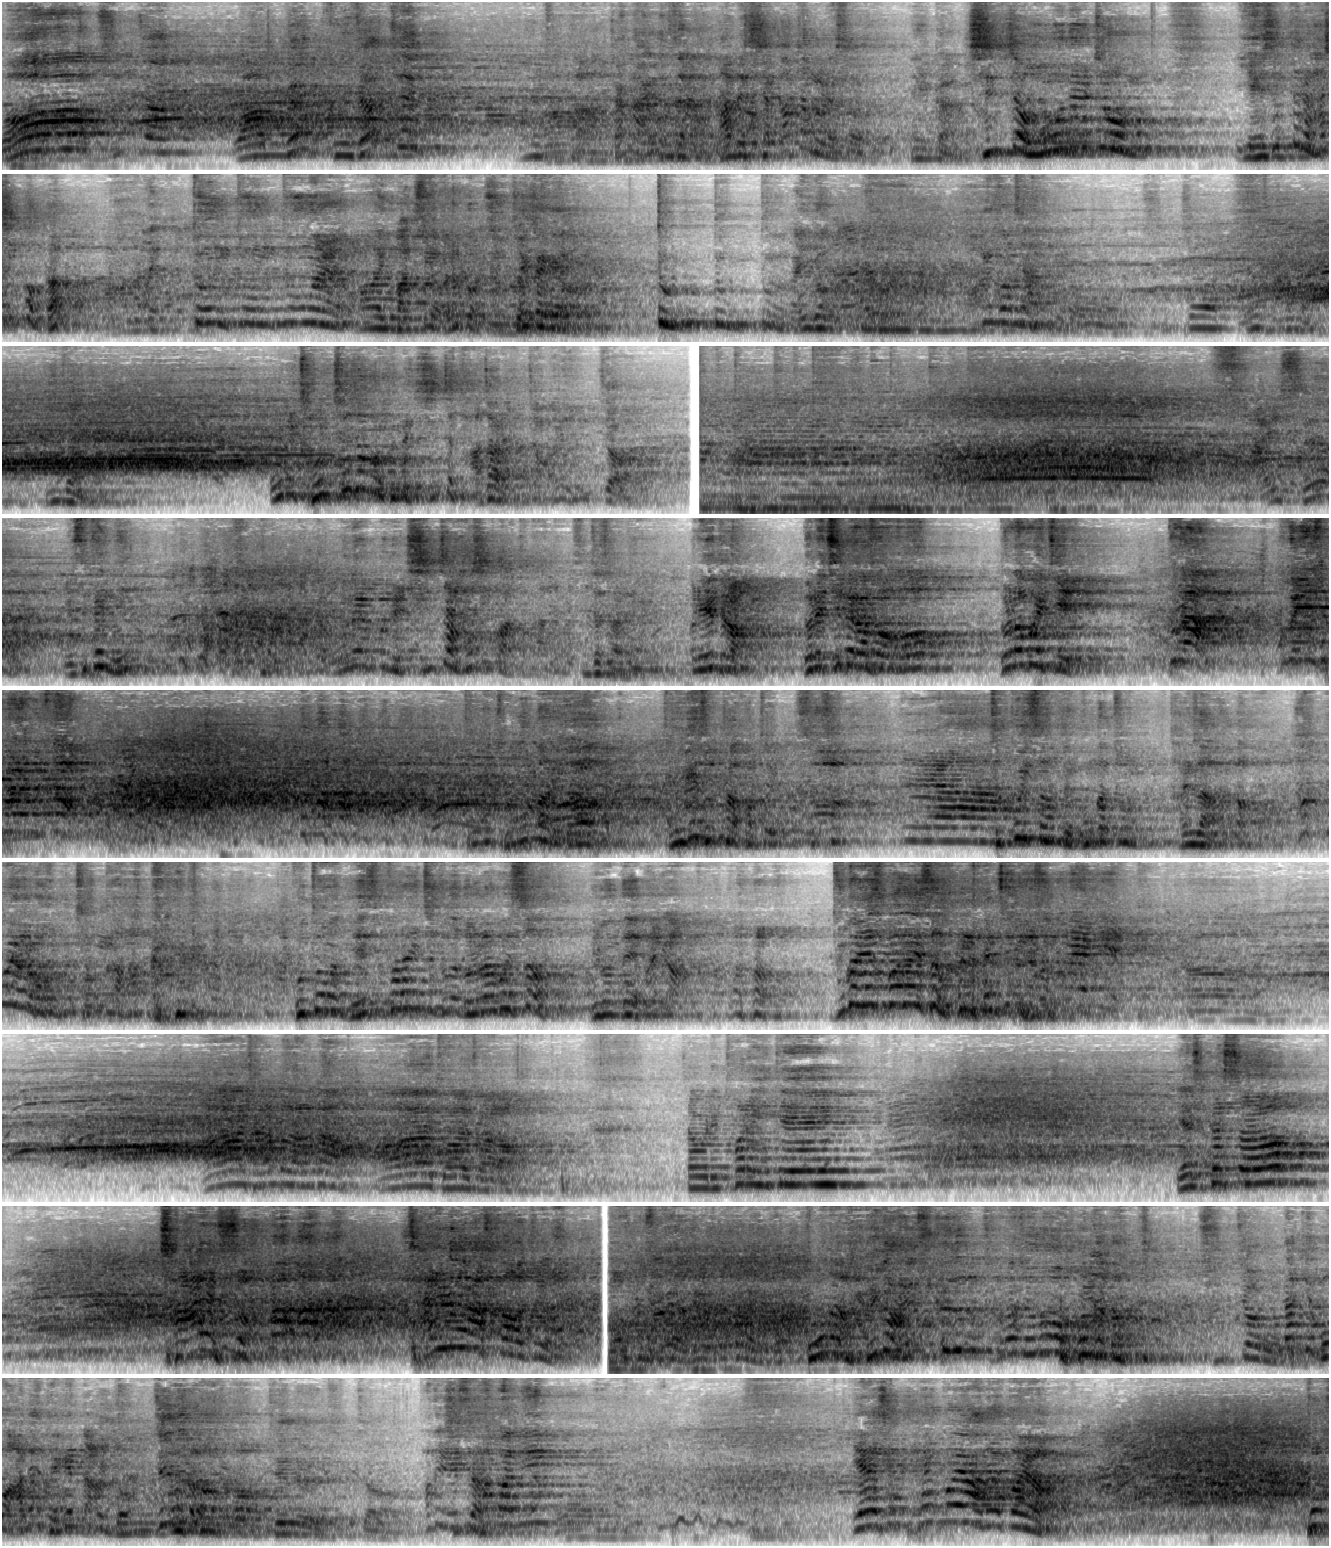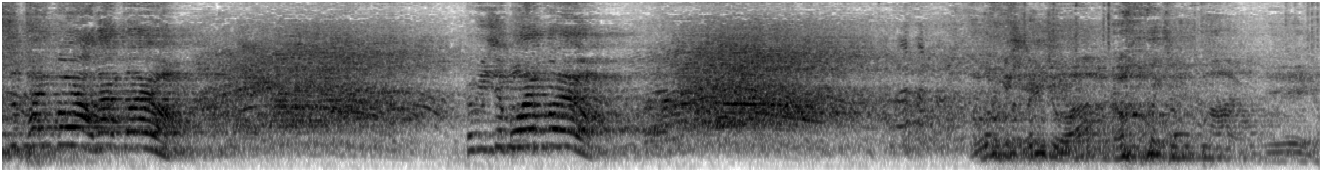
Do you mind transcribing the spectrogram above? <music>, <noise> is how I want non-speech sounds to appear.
와 진짜 완벽 그 자체 아, 장난 아니잖아. 아 근데 진짜 깜짝 놀랐어. 그러니까 진짜 오늘 좀 예습들을 하실 건가? 아 근데 뚱뚱뚱을 아 이거 맞추기 어렵거든요. 그러니까 이게 뚱뚱뚱 아 이거 이거는 진짜 너무 잘한다. 인정. 오늘 전체적으로 근데 진짜 다 잘해. 진짜 아니 진짜. 그러니까 <laughs> 오늘 분들 진짜 하신 것 같아 다들. 진짜 잘해. 아니 얘들아 너네 집에 가서 어? 놀라고 했지? 누나 왜 연습하라고 했어? 되게 좋은 말이다. 되게 좋다. 갑자기 쓱 이야. 듣고 있었는데 뭔가 좀 달라. 학부열 엄청 가. 보통은 예습하라 했지 누가 놀라고 했어. 이건데 아니야 누가 예습하라 했어 놀라지. 놀아야지 아 잘한다 잘한다 아 좋아요 좋아요 자 우리 퍼레이 팀 예습했어요? 잘했어. <laughs> 잘 놀았어 아주. 도나 내가 안 시켜줘도 잘하잖아. 진짜로. 딱히 뭐 안 해도 되겠다. 영재들 아니야, 쟤들 진짜. 다들 진짜. 예습하고 왔니? 예습할 거야 안 할 거야? 복습할 거야 안 할 거예요? 그럼 이제 뭐 할 거예요? 이게 제일 좋아? 너무 좋다 여기.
